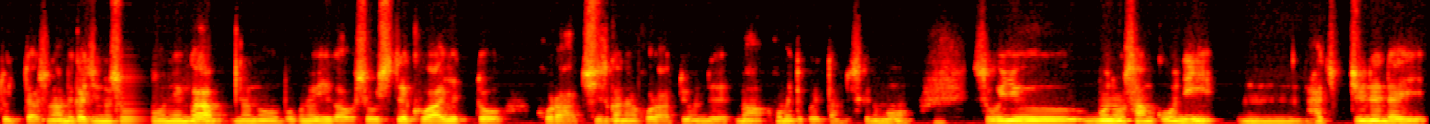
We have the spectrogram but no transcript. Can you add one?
と言ったそのアメリカ人の少年があの僕の映画を称してクワイエットホラー静かなホラーと呼んで、まあ、褒めてくれたんですけども、うん、そういうものを参考に、うん、80年代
